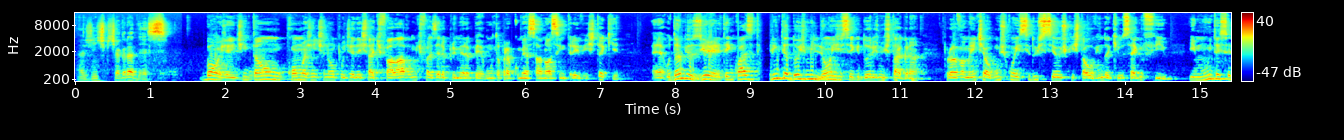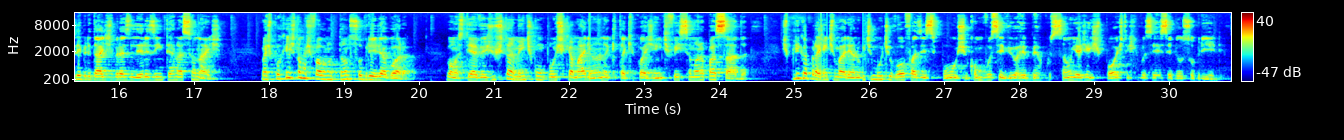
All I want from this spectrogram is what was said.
A gente que te agradece. Bom, gente, então, como a gente não podia deixar de falar, vamos fazer a primeira pergunta para começar a nossa entrevista aqui. É, o Dan ele tem quase 32 milhões de seguidores no Instagram, provavelmente alguns conhecidos seus que está ouvindo aqui o Segue o Fio, e muitas celebridades brasileiras e internacionais. Mas por que estamos falando tanto sobre ele agora? Bom, isso tem a ver justamente com o post que a Mariana, que está aqui com a gente, fez semana passada. Explica pra gente, Mariana, o que te motivou a fazer esse post, como você viu a repercussão e as respostas que você recebeu sobre ele.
